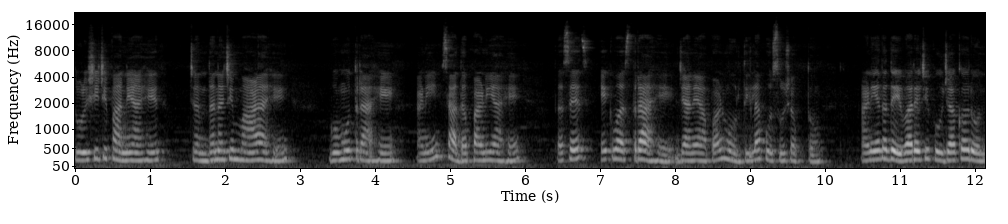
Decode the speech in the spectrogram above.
तुळशीची पाने आहेत चंदनाची माळ आहे गोमूत्र आहे आणि साधं पाणी आहे. तसेच एक वस्त्र आहे ज्याने आपण मूर्तीला पुसू शकतो. आणि आता देवाऱ्याची पूजा करून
